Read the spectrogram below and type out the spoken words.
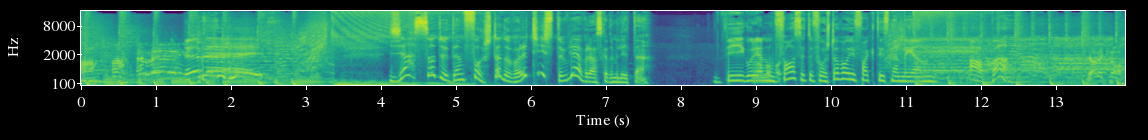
Ah, hurray! Jaså du, den första, då var det tyst. Det blev överraskade mig lite. Vi går igenom facit. Det första var ju faktiskt nämligen ABBA. Ja, det är klart.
